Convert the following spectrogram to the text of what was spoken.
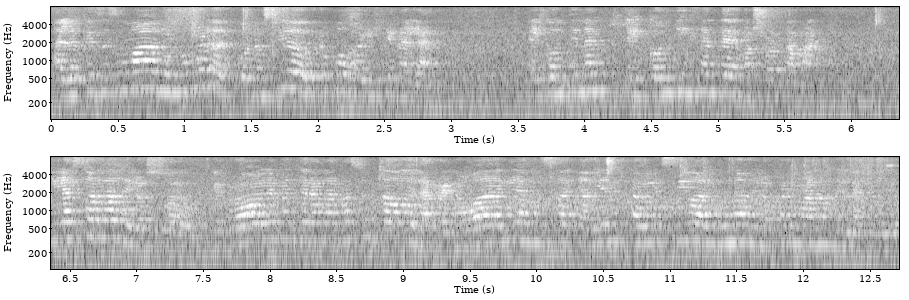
a los que se sumaban un número desconocido de grupos de origen alano, el, contingente de mayor tamaño, y las hordas de los suevos, que probablemente eran el resultado de la renovada alianza que habían establecido algunos de los hermanos del Danubio.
